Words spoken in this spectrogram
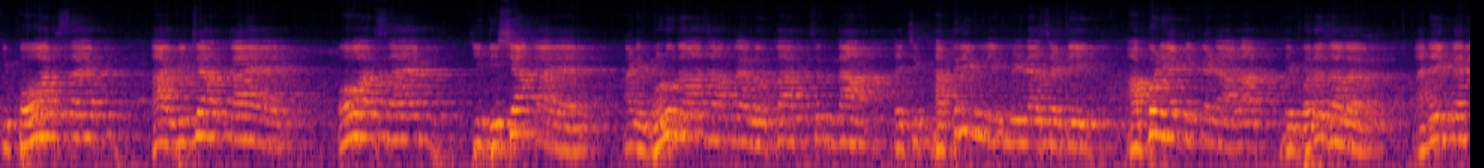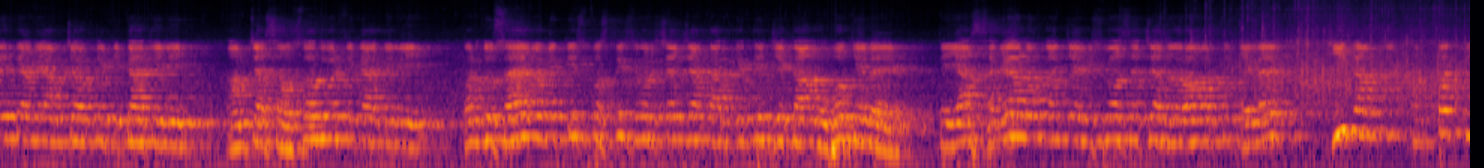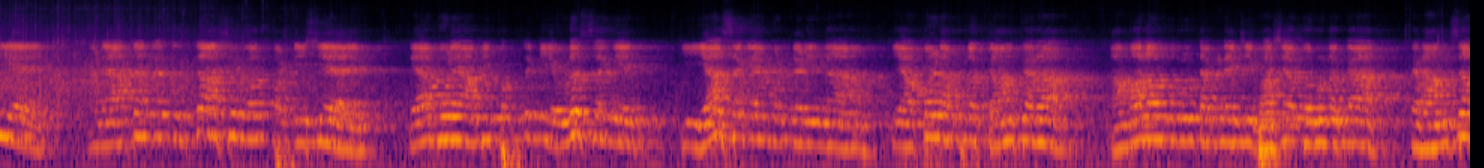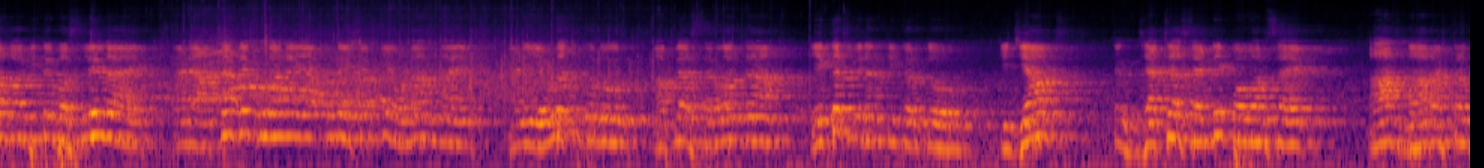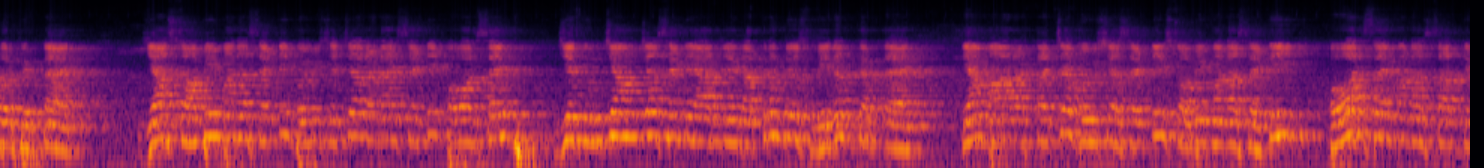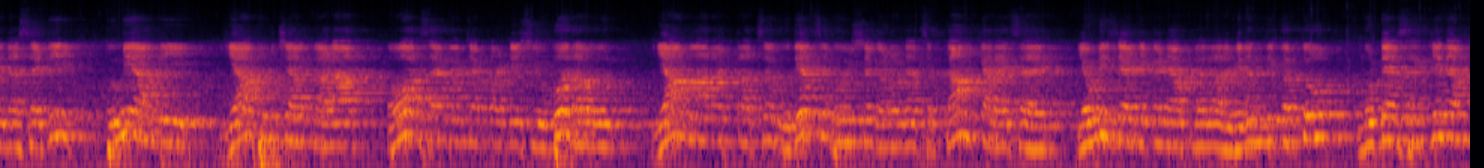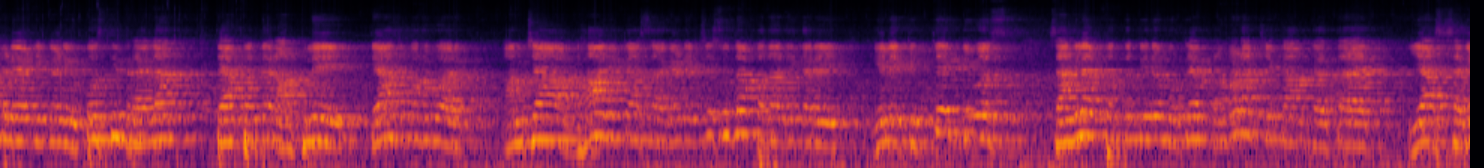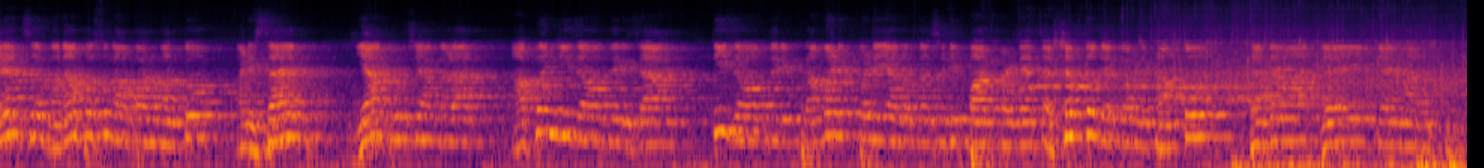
की पवार साहेब हा विचार काय आहे? पवार साहेब ही दिशा काय आहे? आणि म्हणून आज आपल्या लोकांना त्याची खात्री मिळ- मिळण्यासाठी आपण या ठिकाणी आलात. हे बरं झालं. अनेकांनी त्यावेळी आमच्यावरती टीका केली आमच्या संस्थांवर टीका केली. परंतु साहेब आम्ही तीस पस्तीस वर्षाच्या कारकिर्दीत जे काम उभं केलंय ते या सगळ्या लोकांच्या विश्वासाच्या जोरावरती केलंय. हीच आमची संपत्ती आहे. आणि आता तर तुमचा आशीर्वाद पाठीशी आहे. त्यामुळे आम्ही फक्त मी एवढंच सांगेन की या सगळ्या मंडळींना की आपण आपलं काम करा. आम्हाला बोलून टाकण्याची भाषा करू नका. तर आमचा बाब इथे बसलेला आहे. आणि आता ते कुणाला यापुढे शक्य होणार नाही. आणि एवढंच बोलून आपल्या सर्वांना एकच विनंती करतो की ज्या ज्याच्यासाठी पवार साहेब आज महाराष्ट्राभर फिरतायत या स्वाभिमानासाठी भविष्याच्या लढाईसाठी पवार साहेब जे तुमच्या आमच्यासाठी आज जे रात्रंदिवस मेहनत करतायत त्या महाराष्ट्राच्या भविष्यासाठी स्वाभिमानासाठी पवार साहेबांना साथ देण्यासाठी तुम्ही आम्ही या पुढच्या काळात पवार साहेबांच्या पाठीशी उभं राहून या महाराष्ट्राचं उद्याचं भविष्य घडवण्याचं काम करायचं आहे एवढीच या ठिकाणी आपल्याला विनंती करतो. मोठ्या संख्येने आपण या ठिकाणी उपस्थित राहिला. त्याबद्दल आपले त्याचबरोबर आमच्या महाविकास आघाडीचे सुद्धा पदाधिकारी गेले कित्येक दिवस चांगल्या पद्धतीने मोठ्या प्रमाणात जे काम करतायत या सगळ्यांचं मनापासून आभार मानतो. आणि साहेब या पुढच्या काळात आपण जी जबाबदारी जाल ती जबाबदारी प्रामाणिकपणे या लोकांसाठी पार पडण्याचा शब्द देतो आणि थांबतो. धन्यवाद. जय जय महाराष्ट्र.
